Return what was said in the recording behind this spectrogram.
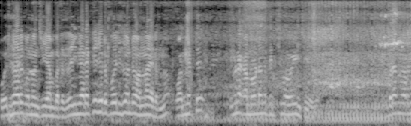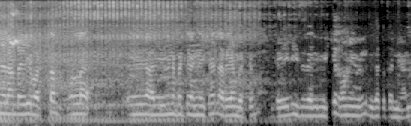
പോലീസുകാർക്കൊന്നും ചെയ്യാൻ പറ്റത്തില്ല. ഇതിനിടയ്ക്ക് ഒരു പോലീസ് വണ്ടി വന്നായിരുന്നു. വന്നിട്ട് ഇവനെ കണ്ടുകൊണ്ടെന്ന് തിരിച്ചു പോവുകയും ചെയ്തു. ഇവിടെ എന്ന് പറഞ്ഞാൽ ഈ വട്ടം ഉള്ള ഇതിനെ പറ്റി അന്വേഷിച്ചാൽ അറിയാൻ പറ്റും. ഡെയിലി ഇത് തന്നെ മിക്ക സമയങ്ങളിലും ഇതൊക്കെ തന്നെയാണ്.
